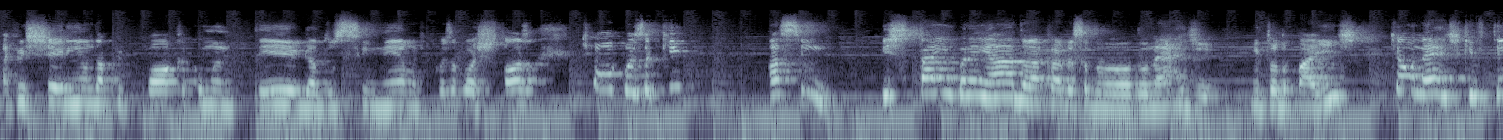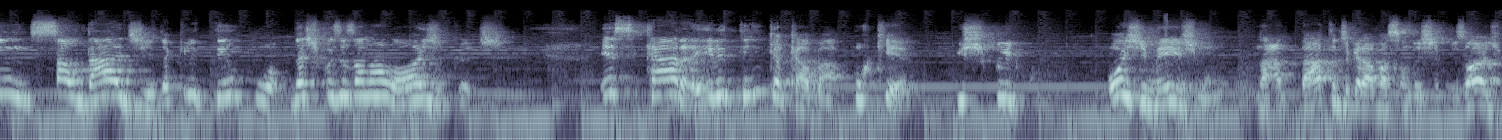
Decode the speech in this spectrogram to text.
aquele cheirinho da pipoca com manteiga do cinema, que coisa gostosa, que é uma coisa que, assim, está embrenhada na cabeça do, do nerd em todo o país, que é o nerd que tem saudade daquele tempo das coisas analógicas. Esse cara, ele tem que acabar. Por quê? Explico. Hoje mesmo, na data de gravação deste episódio,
